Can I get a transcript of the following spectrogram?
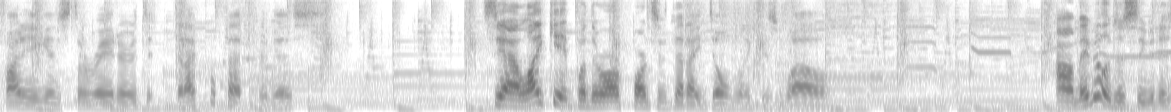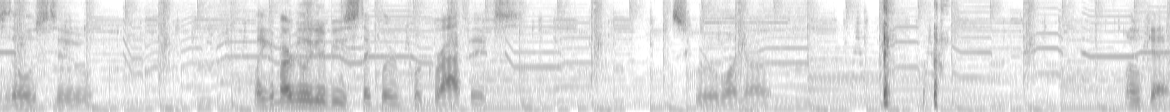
Fighting against the Raider. Did, did I put that for this? See, I like it, but there are parts of it that I don't like as well. Uh, maybe I'll just leave it as those two. Like, am I really to be a stickler put graphics? Screw it, why not? okay.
